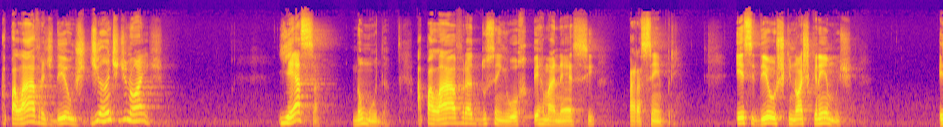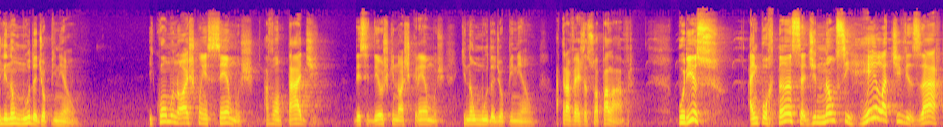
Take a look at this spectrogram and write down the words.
a palavra de Deus diante de nós. E essa não muda. A palavra do Senhor permanece para sempre. Esse Deus que nós cremos, ele não muda de opinião. E como nós conhecemos a vontade desse Deus que nós cremos, que não muda de opinião? Através da Sua palavra. Por isso, a importância de não se relativizar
